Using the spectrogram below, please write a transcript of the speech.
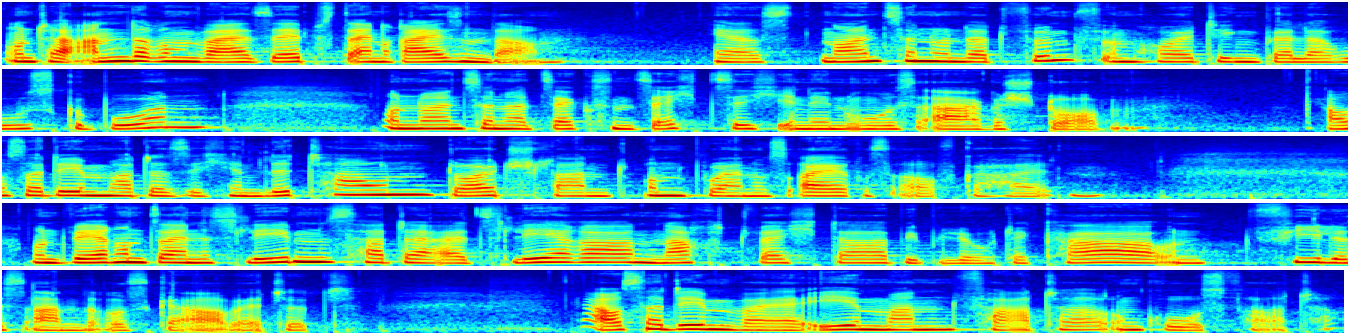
Unter anderem war er selbst ein Reisender. Er ist 1905 im heutigen Belarus geboren und 1966 in den USA gestorben. Außerdem hat er sich in Litauen, Deutschland und Buenos Aires aufgehalten. Und während seines Lebens hat er als Lehrer, Nachtwächter, Bibliothekar und vieles anderes gearbeitet. Außerdem war er Ehemann, Vater und Großvater.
